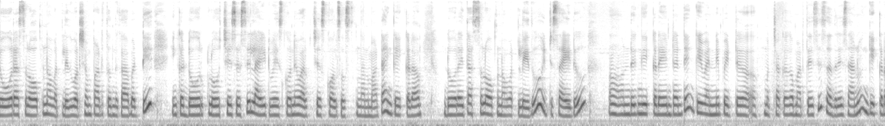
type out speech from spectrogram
డోర్ అసలు ఓపెన్ అవ్వట్లేదు. వర్షం పడుతుంది కాబట్టి ఇంకా డోర్ క్లోజ్ చేసేసి లైట్ వేసుకొని వర్క్ చేసుకోవాల్సి వస్తుంది అనమాట ఇంకా ఇక్కడ డోర్ అయితే అస్సలు ఓపెన్ అవ్వట్లేదు ఇటు సైడు. అండ్ ఇంక ఇక్కడ ఏంటంటే ఇంక ఇవన్నీ పెట్టి చక్కగా మడతేసి సదిరేశాను. ఇంక ఇక్కడ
